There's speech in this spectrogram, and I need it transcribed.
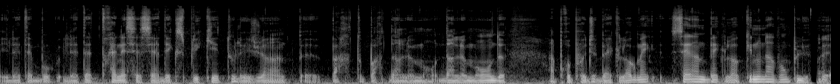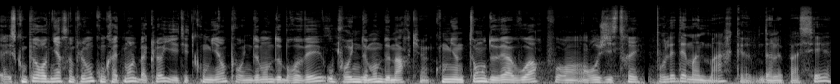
il, était beaucoup, il était très nécessaire d'expliquer tous les gens partout, partout dans, le monde, dans le monde à propos du backlog, mais c'est un backlog que nous n'avons plus. Est-ce qu'on peut revenir simplement concrètement, le backlog, il était de combien pour une demande de brevet ou pour une demande de marque? Combien de temps on devait avoir pour enregistrer? Pour les demandes de marque, dans le passé,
